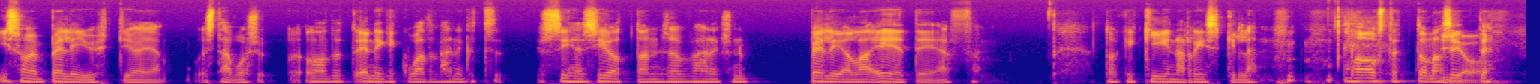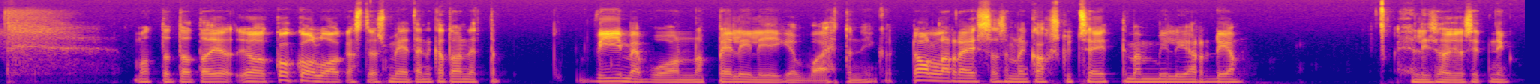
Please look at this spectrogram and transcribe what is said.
isoin peliyhtiö ja sitä voisi ennenkin kuvata vähän niin kuin, että jos siihen sijoittaa, niin se on vähän niin kuin peliala ETF. Toki Kiinan riskillä maustettuna sitten. Mutta tota, jo, koko luokasta, jos mietin, niin katsoin, että viime vuonna peliliikevaihto niin dollareissa semmoinen 27 miljardia. Eli se on jo sitten niin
